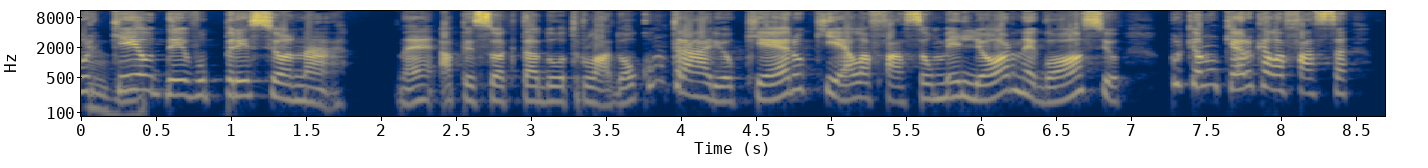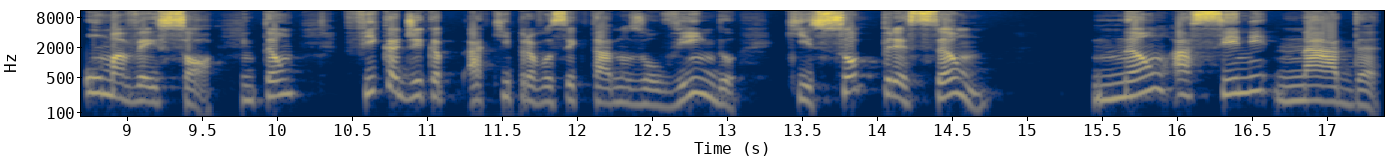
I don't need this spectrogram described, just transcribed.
por uhum. que eu devo pressionar né, a pessoa que está do outro lado? Ao contrário, eu quero que ela faça o melhor negócio, porque eu não quero que ela faça uma vez só. Então, fica a dica aqui para você que está nos ouvindo, que sob pressão, não assine nada.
